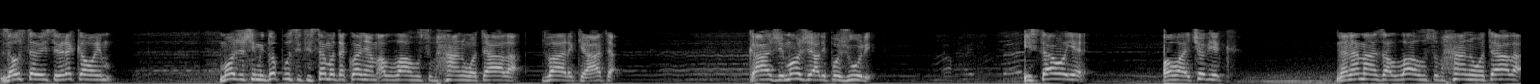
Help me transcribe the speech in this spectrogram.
zaustavio se i rekao im, možeš mi dopustiti samo da klanjam Allahu subhanahu wa ta'ala dva rekiata? Kaže može ali požuri. I stao je ovaj čovjek na namaz Allahu subhanahu wa ta'ala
